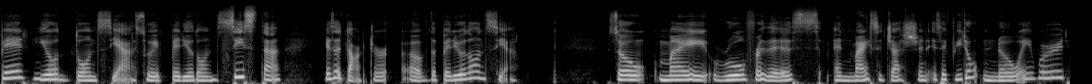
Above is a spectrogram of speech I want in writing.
periodoncia. So a periodoncista is a doctor of the periodoncia. So my rule for this and my suggestion is if you don't know a word,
